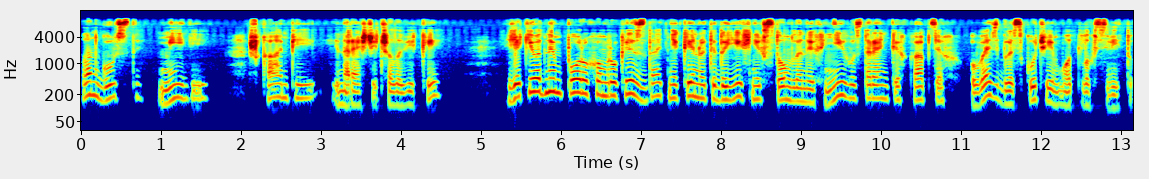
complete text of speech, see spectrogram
лангусти, мідії, шкампії і нарешті чоловіки, які одним порухом руки здатні кинути до їхніх стомлених ніг у стареньких капцях увесь блискучий мотлох світу.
